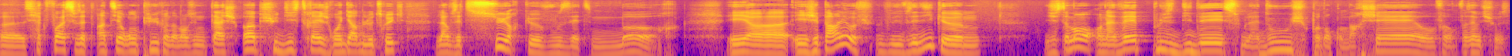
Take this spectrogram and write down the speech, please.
Euh, chaque fois, si vous êtes interrompu quand on est dans une tâche, hop, je suis distrait, je regarde le truc. Là, vous êtes sûr que vous êtes mort. Et, euh, et j'ai parlé, je vous ai dit que justement, on avait plus d'idées sous la douche, pendant qu'on marchait, on faisait autre chose.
